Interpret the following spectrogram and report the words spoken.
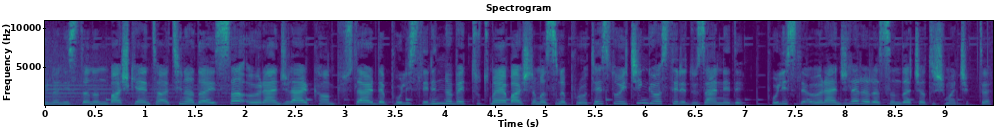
Yunanistan'ın başkenti Atina'da ise öğrenciler kampüslerde polislerin nöbet tutmaya başlamasını protesto için gösteri düzenledi. Polisle öğrenciler arasında çatışma çıktı.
